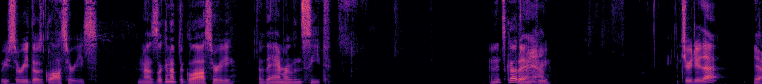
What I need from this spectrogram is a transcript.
we used to read those glossaries, and I was looking up the glossary of the Amyrlin seat, and it's got an Oh, yeah. entry. Should we do that? Yeah.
